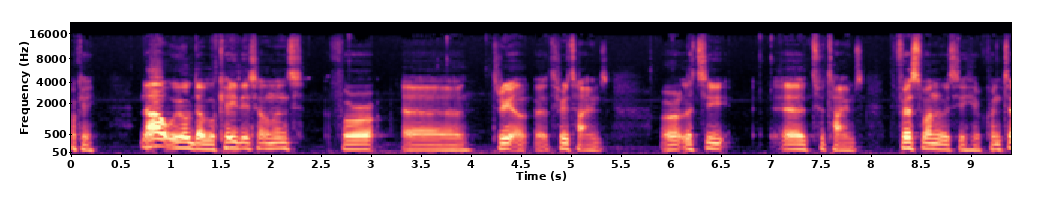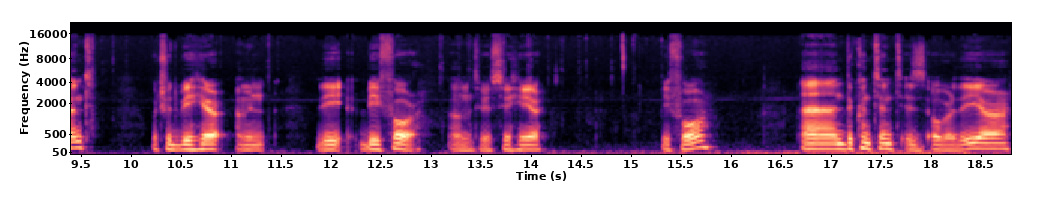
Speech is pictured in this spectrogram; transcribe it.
Okay now we will duplicate these elements for uh, three uh, three times or let's see uh, two times. The first one we'll see here content which would be here I mean the before element you see here before and the content is over there.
